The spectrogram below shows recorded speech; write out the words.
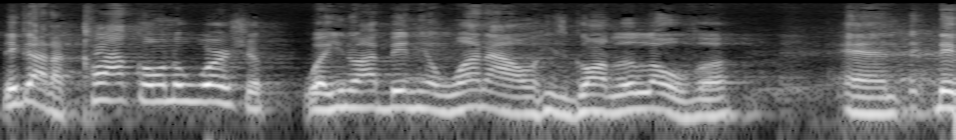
they got a clock on the worship. Well, you know, I've been here one hour, he's gone a little over, and they,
